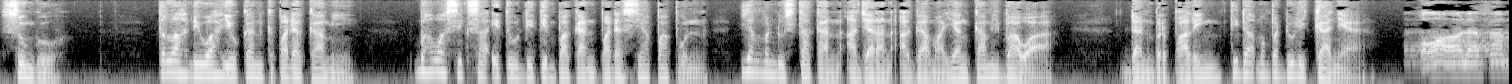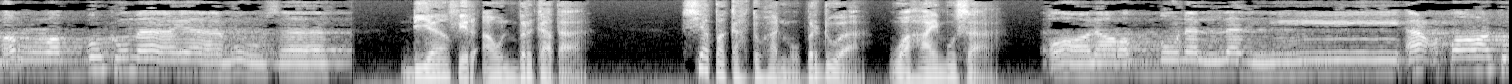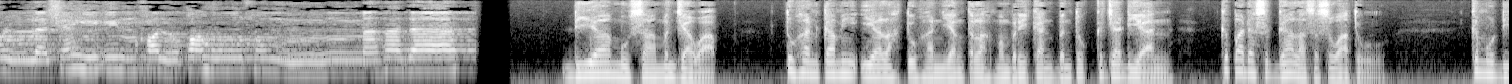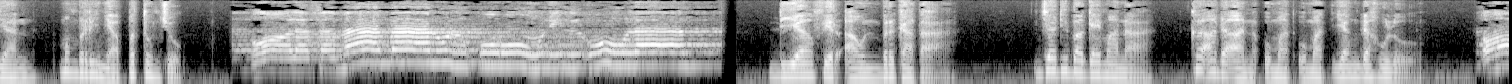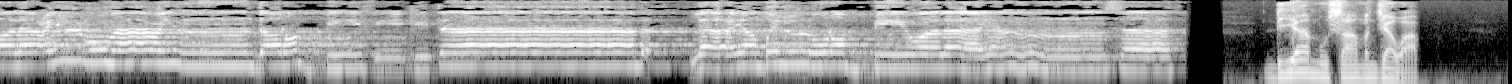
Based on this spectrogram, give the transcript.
Sungguh, telah diwahyukan kepada kami bahwa siksa itu ditimpakan pada siapa pun yang mendustakan ajaran agama yang kami bawa dan berpaling tidak mempedulikannya. Dia Fir'aun berkata, Siapakah Tuhanmu berdua, wahai Musa? Dia Musa menjawab, Tuhan kami ialah Tuhan yang telah memberikan bentuk kejadian kepada segala sesuatu, kemudian memberinya petunjuk. Dia Fir'aun berkata, Jadi bagaimana keadaan umat-umat yang dahulu? Dia Musa menjawab,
